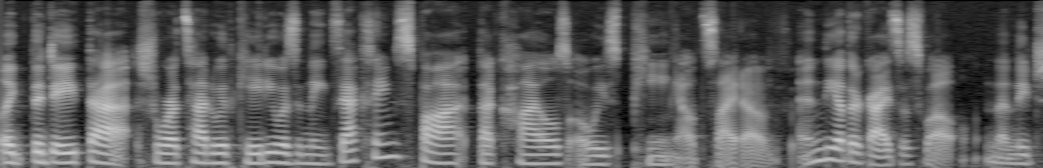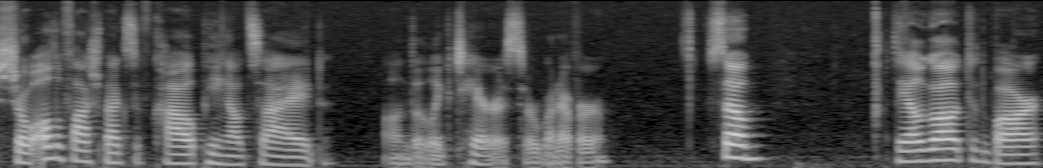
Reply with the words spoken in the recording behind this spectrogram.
Like the date that Schwartz had with Katie was in the exact same spot that Kyle's always peeing outside of, and the other guys as well. And then they just show all the flashbacks of Kyle peeing outside on the like terrace or whatever. So they all go out to the bar.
